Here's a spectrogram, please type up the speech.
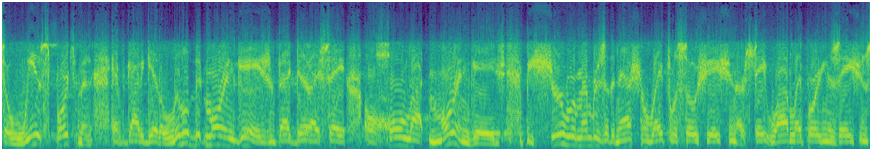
So we as sportsmen have got to get a little bit more engaged. In fact, dare I say, a whole lot more engaged. Be sure we're members of the National Rifle Association, our state wildlife organizations,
